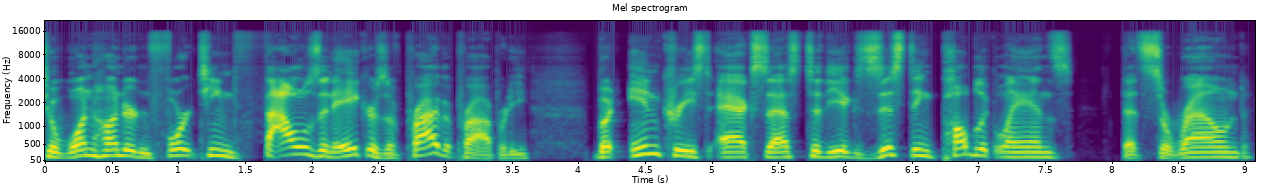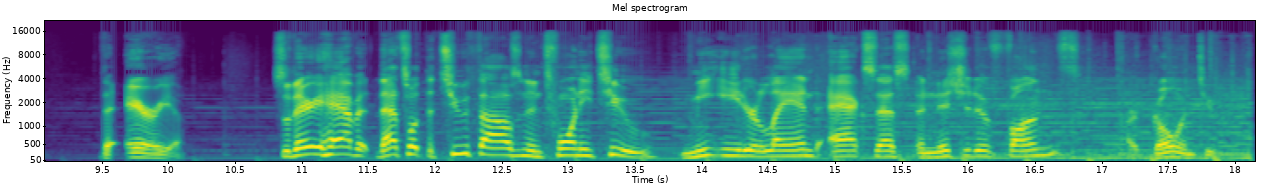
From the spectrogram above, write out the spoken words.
to 114,000 acres of private property, but increased access to the existing public lands that surround the area. So there you have it. That's what the 2022 Meat Eater Land Access Initiative funds are going to.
